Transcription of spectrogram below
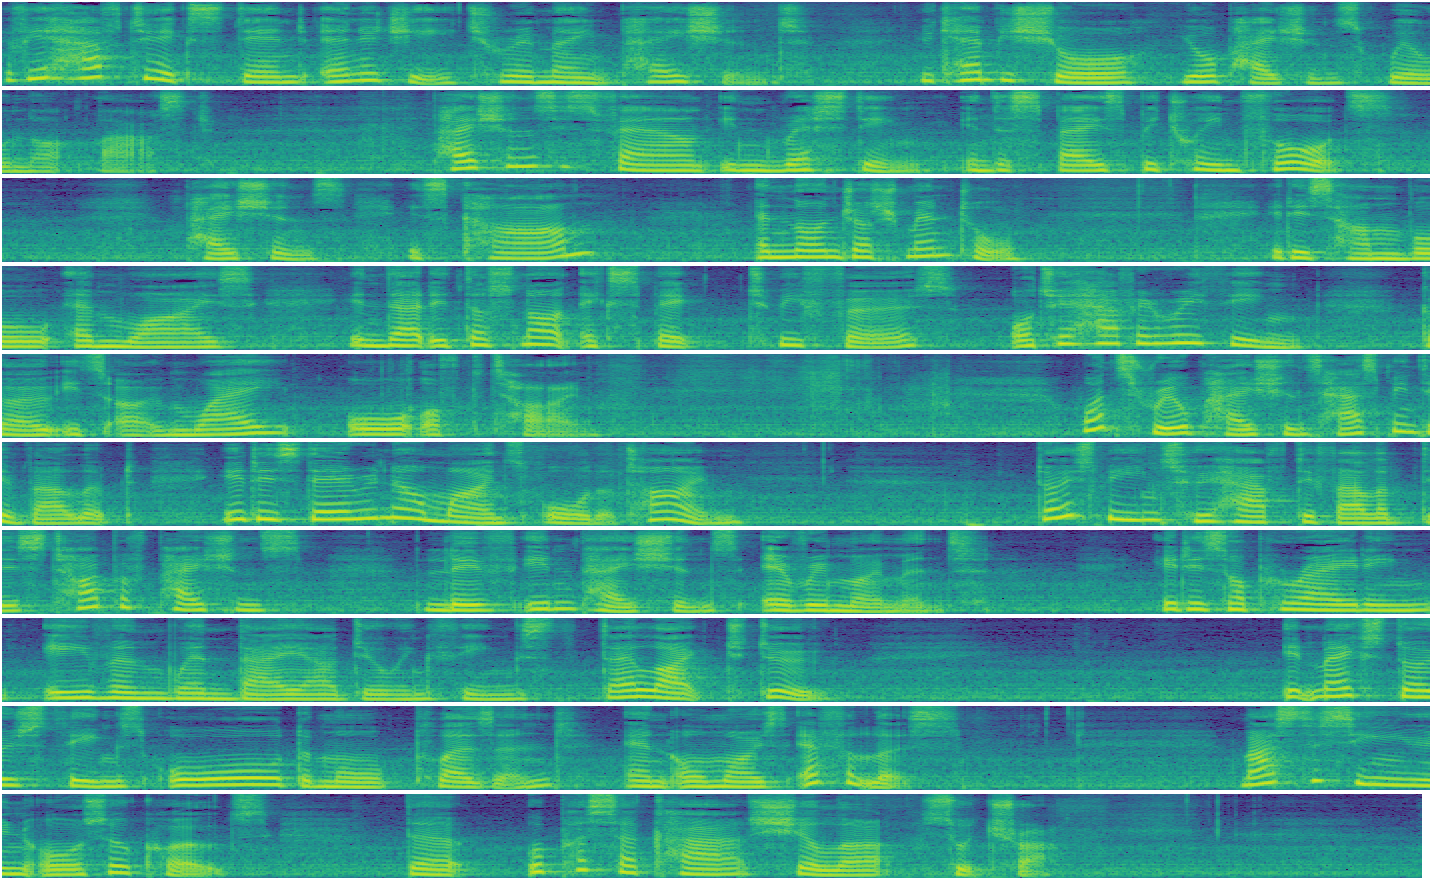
If you have to extend energy to remain patient, you can be sure your patience will not last. Patience is found in resting in the space between thoughts Patience is calm and non judgmental. It is humble and wise in that it does not expect to be first or to have everything go its own way all of the time. Once real patience has been developed, it is there in our minds all the time. Those beings who have developed this type of patience live in patience every moment. It is operating even when they are doing things they like to do. It makes those things all the more pleasant and almost effortless. Master Xing Yun also quotes the Upasaka Shila Sutra.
